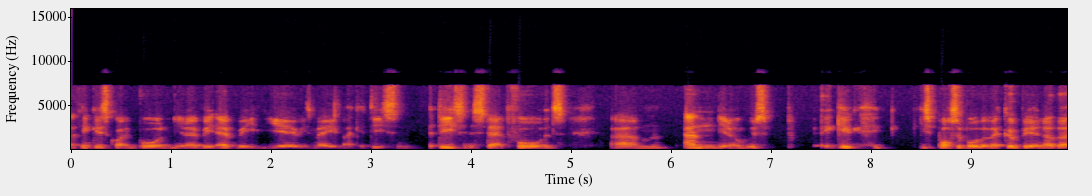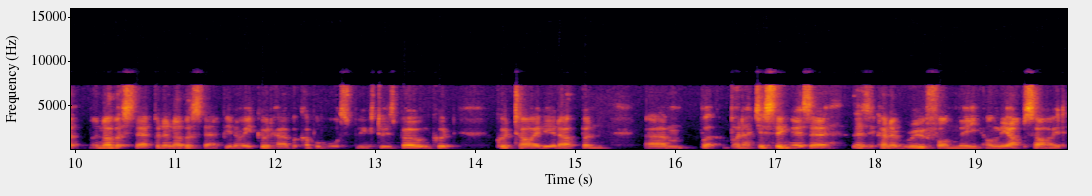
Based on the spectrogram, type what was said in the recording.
I, think is quite important. You know, every every year he's made like a decent a decent step forwards. Um, and you know, it was it, it's possible that there could be another another step and another step. You know, he could have a couple more strings to his bow and could could tidy it up. And um, but but I just think there's a there's a kind of roof on the on the upside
